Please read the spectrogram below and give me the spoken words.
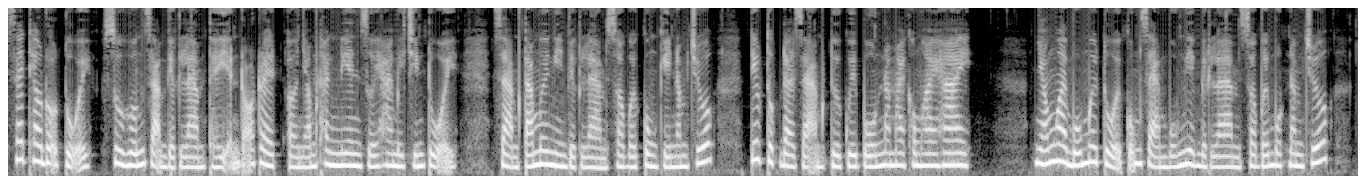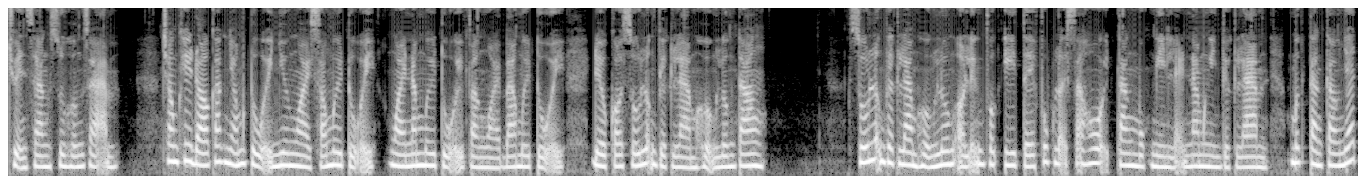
Xét theo độ tuổi, xu hướng giảm việc làm thể hiện rõ rệt ở nhóm thanh niên dưới 29 tuổi, giảm 80.000 việc làm so với cùng kỳ năm trước, tiếp tục đà giảm từ quý 4 năm 2022. Nhóm ngoài 40 tuổi cũng giảm 4.000 việc làm so với một năm trước, chuyển sang xu hướng giảm. Trong khi đó các nhóm tuổi như ngoài 60 tuổi, ngoài 50 tuổi và ngoài 30 tuổi đều có số lượng việc làm hưởng lương tăng. Số lượng việc làm hưởng lương ở lĩnh vực y tế phúc lợi xã hội tăng 1.005.000 việc làm, mức tăng cao nhất,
